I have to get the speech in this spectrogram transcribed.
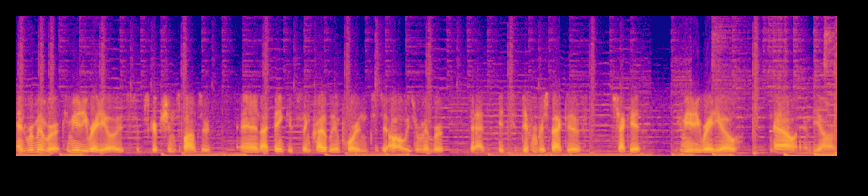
And remember, community radio is subscription sponsored, and I think it's incredibly important to always remember that it's a different perspective. Check it, community radio, now and beyond.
